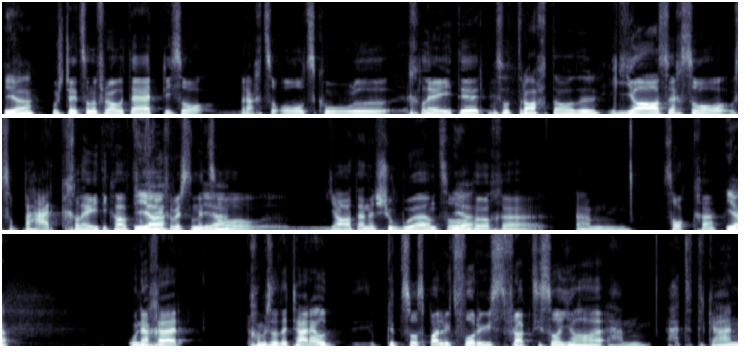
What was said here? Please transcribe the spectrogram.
Ja. Und steht so eine Frau dort, die so recht so oldschool Kleider. So Tracht oder? Ja, also so, so Bergkleidung halt von Ja, früher, weißt du, mit ja. so äh, ja, diesen Schuhen und so Ja. hohen ähm, Socken. Ja. Und nachher kommen wir so dorthin und gibt so ein paar Leute vor uns, fragt sie so, ja, ähm, hättet ihr gerne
